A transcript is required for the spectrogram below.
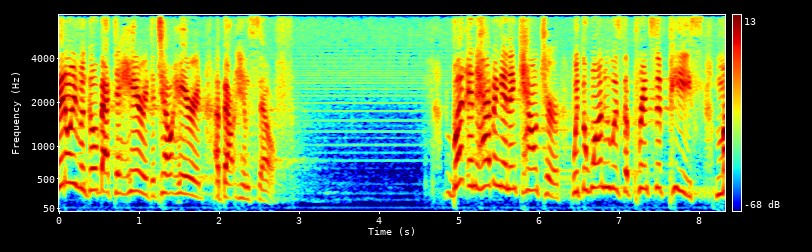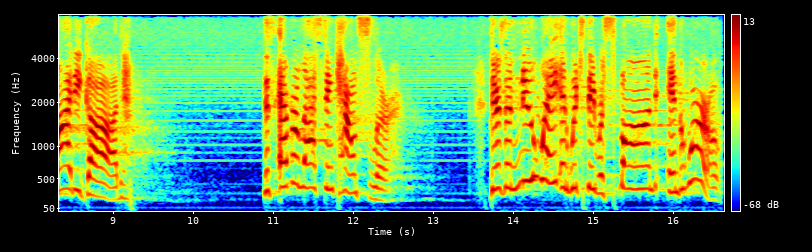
They don't even go back to Herod to tell Herod about himself but in having an encounter with the one who is the Prince of Peace, mighty God, this everlasting counselor, there's a new way in which they respond in the world.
